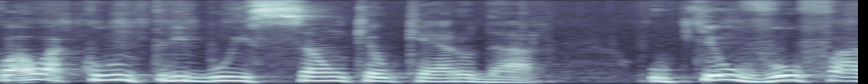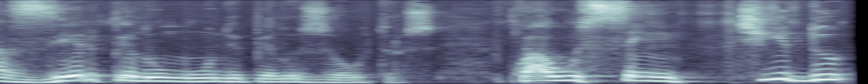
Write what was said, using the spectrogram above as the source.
qual a contribuição que eu quero dar, o que eu vou fazer pelo mundo e pelos outros, qual o sentido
